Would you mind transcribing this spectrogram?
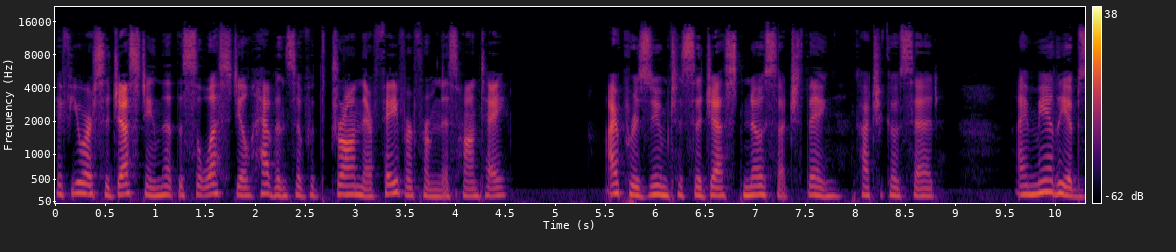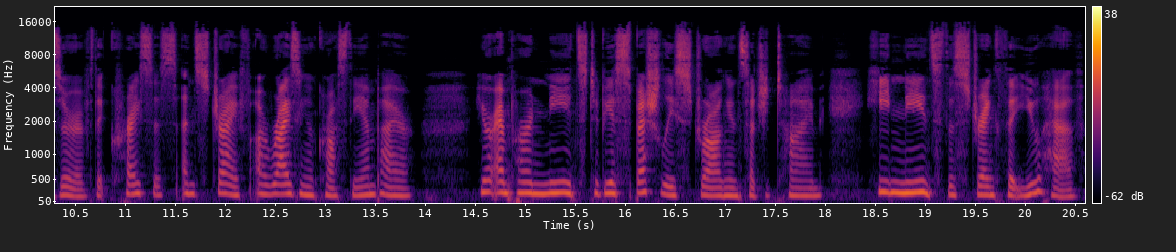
if you are suggesting that the celestial heavens have withdrawn their favor from this Hantei. I presume to suggest no such thing, Kachiko said. I merely observe that crisis and strife are rising across the empire. Your emperor needs to be especially strong in such a time. He needs the strength that you have,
